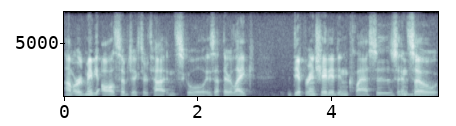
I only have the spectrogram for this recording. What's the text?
um, or maybe all subjects are taught in school, is that they're like differentiated in classes, and so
